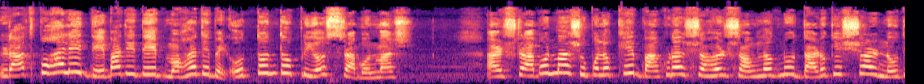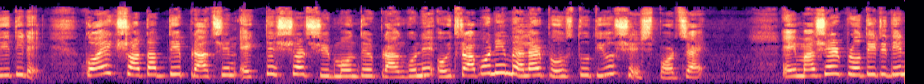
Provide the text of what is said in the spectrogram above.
রাত পোহালে দেবাদিদেব মহাদেবের অত্যন্ত প্রিয় শ্রাবণ মাস। আর শ্রাবণ মাস উপলক্ষে বাঁকুড়া শহর সংলগ্ন দ্বারকেশ্বর নদী তীরে কয়েক শতাব্দী প্রাচীন একতেশ্বর শিব মন্দির প্রাঙ্গণে ওই শ্রাবণী মেলার প্রস্তুতিও শেষ পর্যায়ে। এই মাসের প্রতিটি দিন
